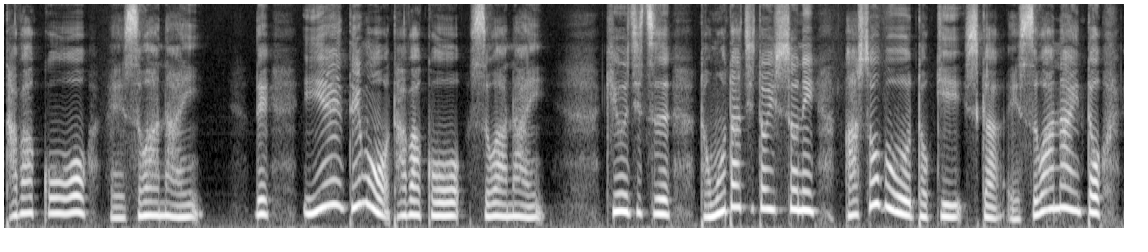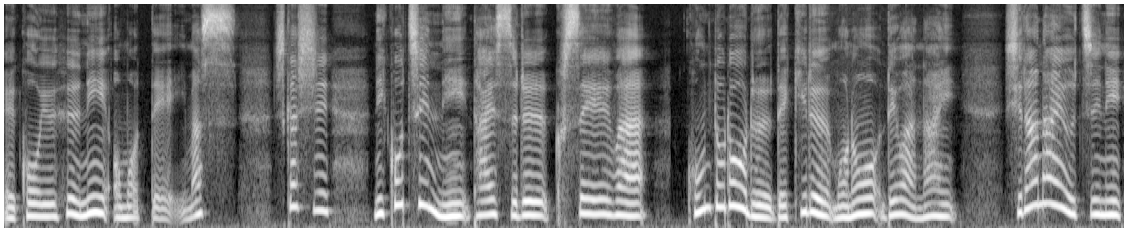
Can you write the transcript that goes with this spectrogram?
タバコを、吸わない。で、家でもタバコを吸わない。休日、友達と一緒に遊ぶ時しか吸わないと、こういうふうに思っています。しかし、ニコチンに対する癖はコントロールできるものではない。知らないうちに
